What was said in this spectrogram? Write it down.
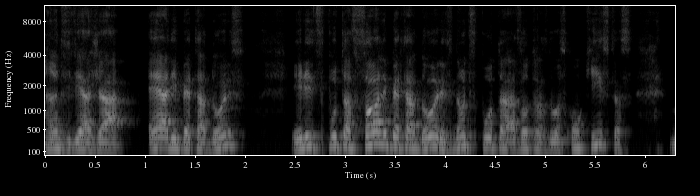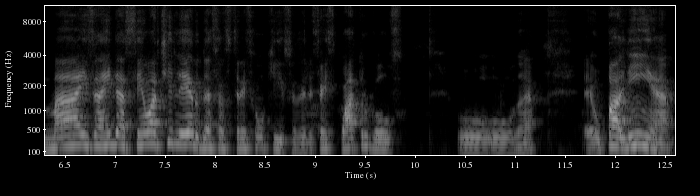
antes de viajar é a Libertadores. Ele disputa só a Libertadores, não disputa as outras duas conquistas, mas ainda assim é o artilheiro dessas três conquistas. Ele fez quatro gols. O, o, né? É, o Palinha,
